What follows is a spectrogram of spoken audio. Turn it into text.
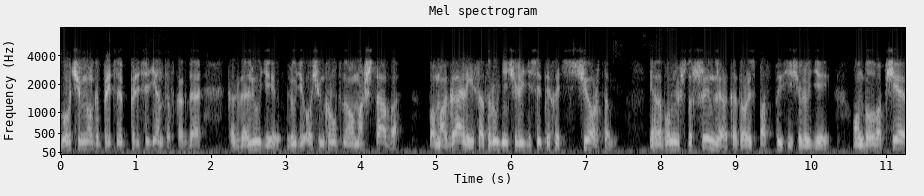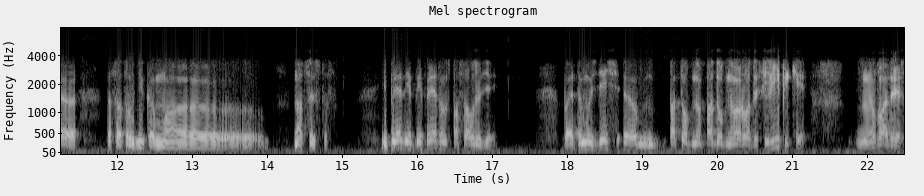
очень много прецедентов, когда, когда люди, люди очень крупного масштаба помогали и сотрудничали действительно хоть с чертом. Я напомню, что Шиндлер, который спас тысячи людей, он был вообще сотрудником э, нацистов. И при, и при этом спасал людей. Поэтому здесь э, подобно, подобного рода филиппики – в адрес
